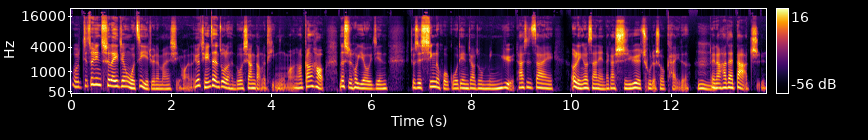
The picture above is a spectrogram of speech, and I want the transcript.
我最近吃了一间，我自己也觉得蛮喜欢的，因为前一阵做了很多香港的题目嘛，然后刚好那时候也有一间就是新的火锅店，叫做明月，它是在二零二三年大概十月初的时候开的，嗯，对，然后它在大直，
